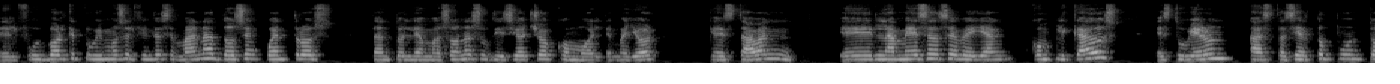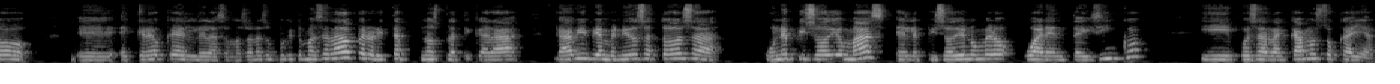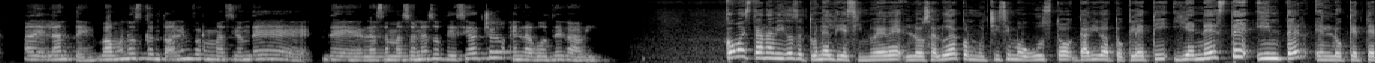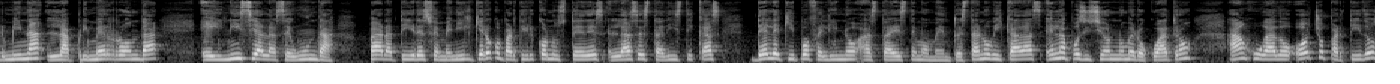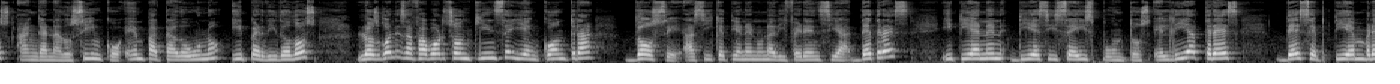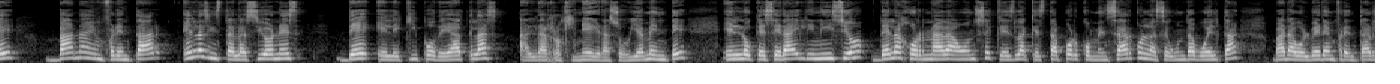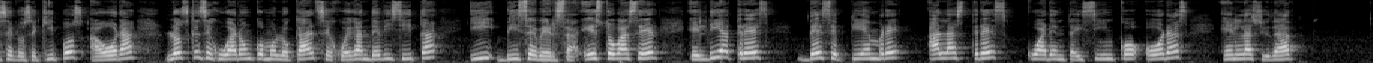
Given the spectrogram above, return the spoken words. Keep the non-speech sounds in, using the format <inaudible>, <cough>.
el fútbol que tuvimos el fin de semana, dos encuentros, tanto el de Amazonas sub-18 como el de Mayor, que estaban en la mesa, se veían complicados, estuvieron hasta cierto punto, eh, eh, creo que el de las Amazonas un poquito más cerrado, pero ahorita nos platicará Gaby. Bienvenidos a todos a un episodio más, el episodio número 45 y pues arrancamos, Tocaya. Adelante, vámonos con toda la información de, de las Amazonas Sub-18 en la voz de Gaby. ¿Cómo están amigos de Túnel 19? Los saluda con muchísimo gusto Gaby Batocleti y en este Inter, en lo que termina la primera ronda e inicia la segunda, para Tigres Femenil. Quiero compartir con ustedes las estadísticas del equipo felino hasta este momento. Están ubicadas en la posición número 4, han jugado 8 partidos, han ganado 5, empatado 1 y perdido 2. Los goles a favor son 15 y en contra 12, así que tienen una diferencia de 3 y tienen 16 puntos. El día 3 de septiembre van a enfrentar en las instalaciones del equipo de Atlas a las rojinegras, obviamente, en lo que será el inicio de la jornada 11, que es la que está por comenzar con la segunda vuelta. Van a volver a enfrentarse los equipos. Ahora, los que se jugaron como local se juegan de visita y viceversa. Esto va a ser el día 3 de septiembre a las 3.45 horas en la ciudad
